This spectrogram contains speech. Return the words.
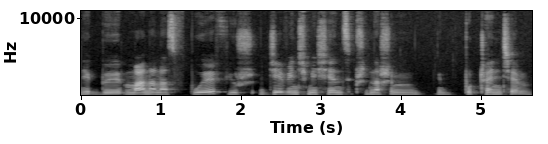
jakby ma na nas wpływ już 9 miesięcy przed naszym poczęciem.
